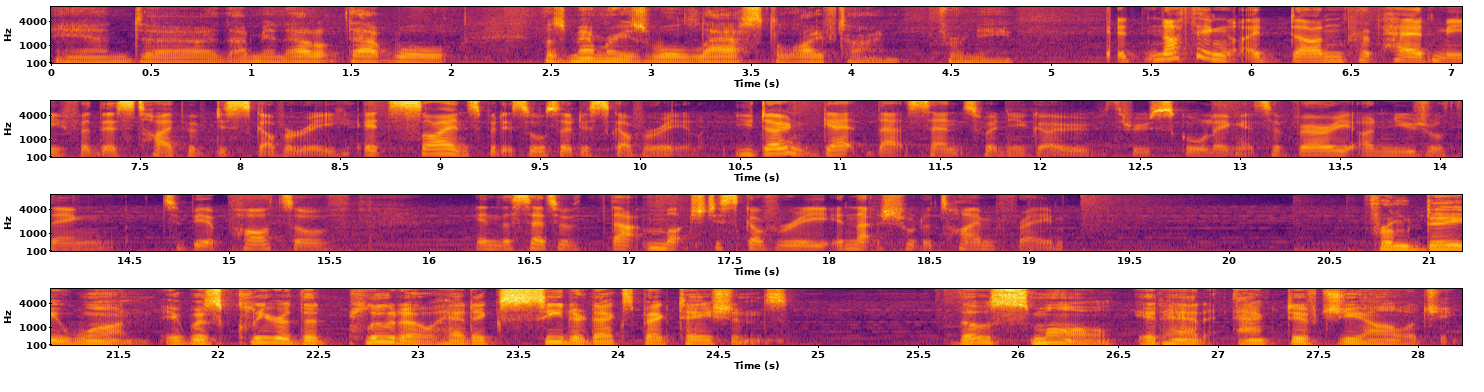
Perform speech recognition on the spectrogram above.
And uh, I mean, that, that will, those memories will last a lifetime for me. It, nothing I'd done prepared me for this type of discovery. It's science, but it's also discovery. You don't get that sense when you go through schooling. It's a very unusual thing to be a part of in the sense of that much discovery in that shorter time frame. From day one, it was clear that Pluto had exceeded expectations. Though small, it had active geology.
